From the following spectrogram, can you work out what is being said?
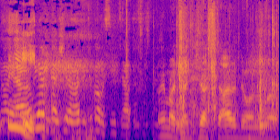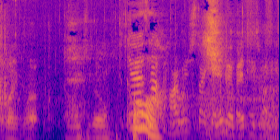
Oh, yeah, we haven't done shit on it. We took all the seats out. Pretty much I just started doing the work like what, two weeks ago? Yeah, it's Cool. not hard. We just start getting into it, but it takes a while to get.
